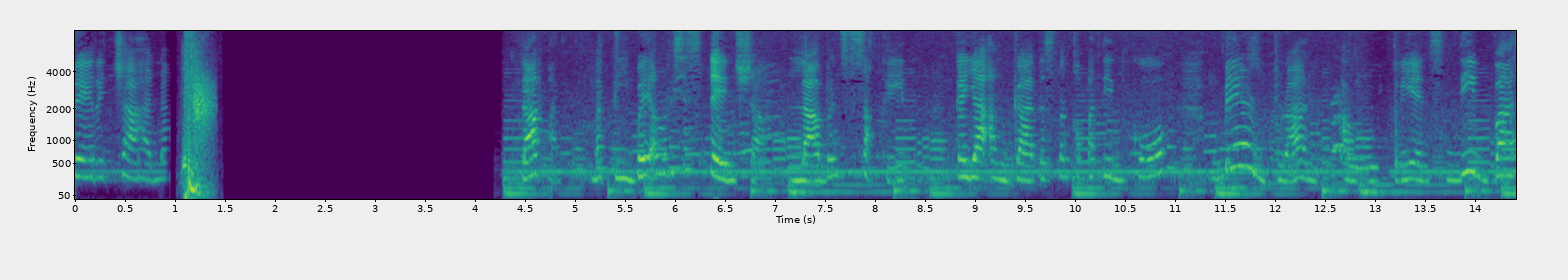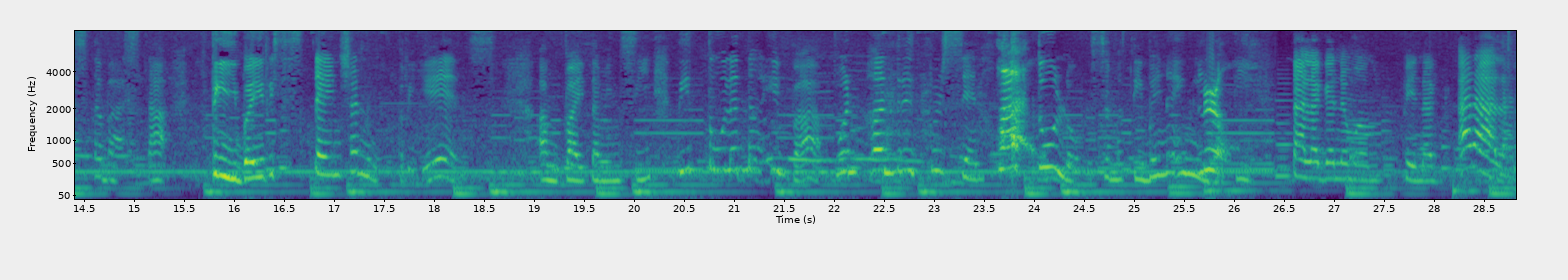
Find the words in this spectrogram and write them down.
derechahan na. Dapat matibay ang resistensya laban sa sakit. Kaya ang gatas ng kapatid ko, Bear Brand, ang nutrients, di basta-basta. Tibay resistensya nutrients. Ang vitamin C, di tulad ng iba, 100% tulong sa matibay na immunity. Talaga namang pinag-aralan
